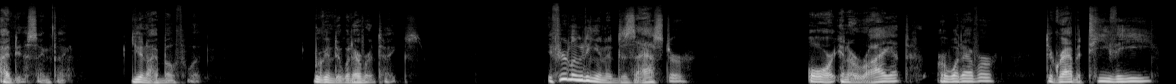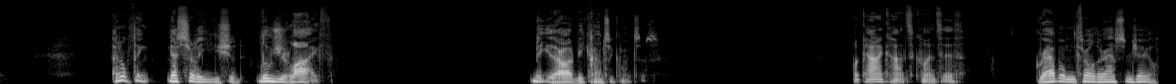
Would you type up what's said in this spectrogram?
I'd do the same thing. You and I both would. We're going to do whatever it takes. If you're looting in a disaster or in a riot or whatever to grab a TV, I don't think necessarily you should lose your life, but there ought to be consequences. What kind of consequences? Grab them and throw their ass in jail.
